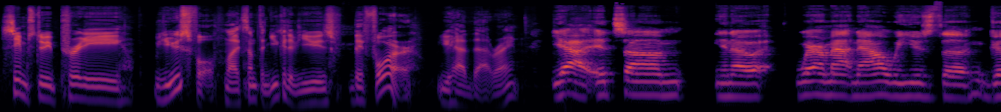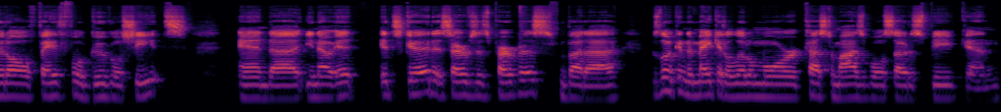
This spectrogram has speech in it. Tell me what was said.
seems to be pretty useful, like something you could have used before you had that, right? Yeah, it's um, you know, where I'm at now, we use the good old faithful Google Sheets, and uh, you know, it it's good, it serves its purpose, but uh, I was looking to make it a little more customizable, so to speak, and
